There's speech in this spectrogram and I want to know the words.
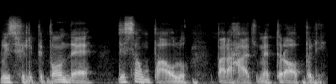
Luiz Felipe Pondé, de São Paulo, para a Rádio Metrópole.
